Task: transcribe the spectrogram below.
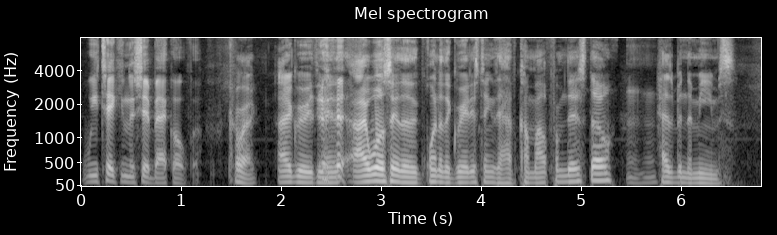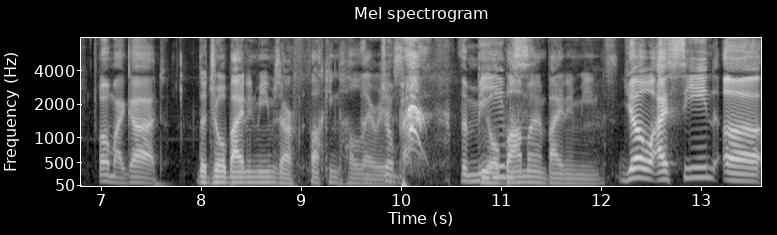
We taking the shit back over." Correct. I agree with you. And I will say that one of the greatest things that have come out from this though Mm-hmm. has been the memes. Oh my god, The Joe Biden memes are fucking hilarious. Joe, the memes. the Obama and Biden memes. Yo, I seen a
